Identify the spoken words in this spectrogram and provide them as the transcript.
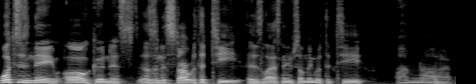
What's his name? Oh goodness, doesn't it start with a T? His last name something with a T? I'm not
